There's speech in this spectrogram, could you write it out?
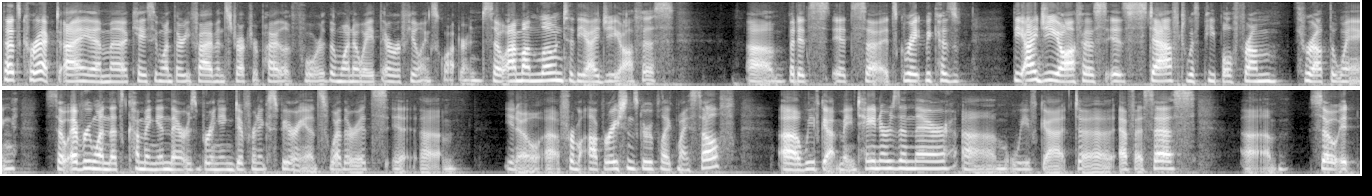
That's correct. I am a KC-135 instructor pilot for the 108th Air Refueling Squadron. So I'm on loan to the IG office, um, but it's it's uh, it's great because the IG office is staffed with people from throughout the wing. So everyone that's coming in there is bringing different experience, whether it's um, you know uh, from operations group like myself. Uh, we've got maintainers in there. Um, we've got uh, FSS. Um, so it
